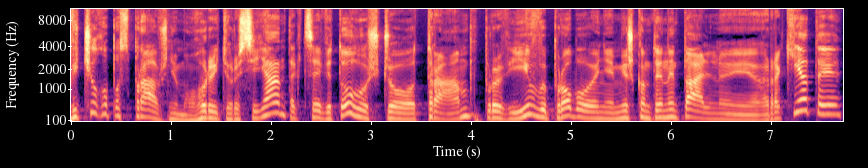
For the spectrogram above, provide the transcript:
від чого по-справжньому горить у росіян? Так це від того, що Трамп провів випробування міжконтинентальної ракети,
